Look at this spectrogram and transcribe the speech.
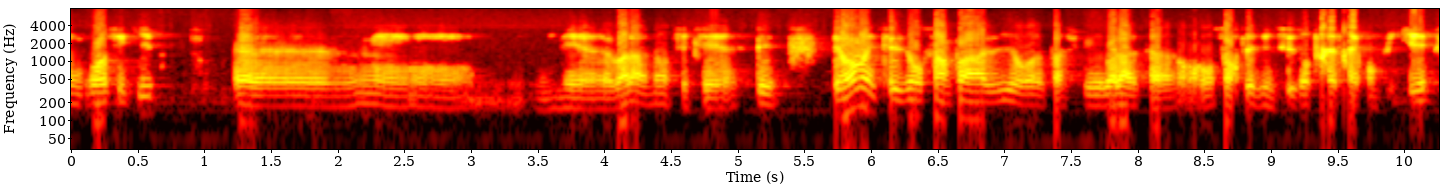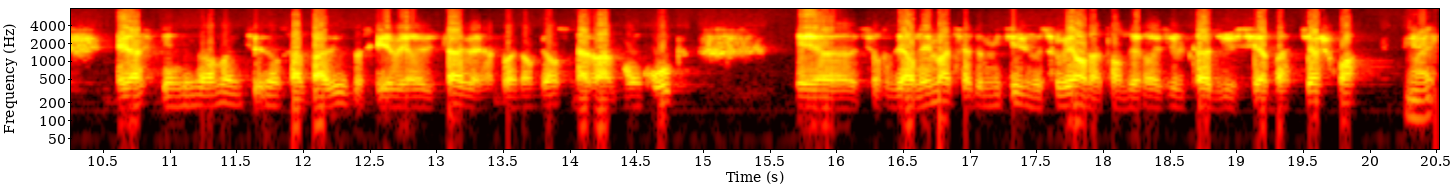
une grosse équipe. Euh, mais mais euh, voilà, non, c'était vraiment une saison sympa à vivre parce que voilà, ça, on sortait d'une saison très très compliquée et là c'était vraiment une saison sympa à vivre parce qu'il y avait les résultats, il y avait la bonne ambiance, on avait un bon groupe. Et euh, sur ce dernier match à domicile, je me souviens, on attendait le résultat du CA Bastia, je crois. Ouais.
